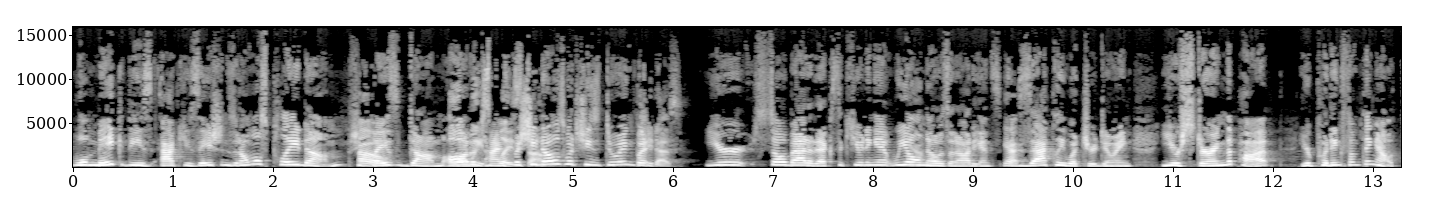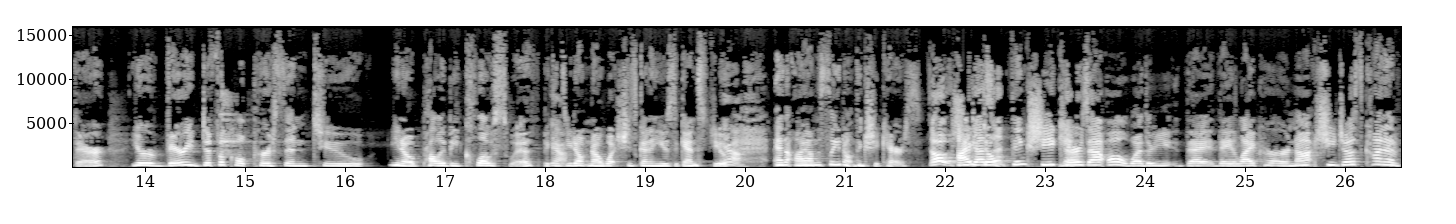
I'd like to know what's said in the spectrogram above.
will make these accusations and almost play dumb. She Oh. plays dumb a lot of times, but she dumb. knows what she's doing. But she does. you're so bad at executing it. We all know as an audience Yes. exactly what you're doing. You're stirring the pot. You're putting something out there. You're a very difficult person to, you know, probably be close with because Yeah. you don't know what she's going to use against you. Yeah. And I honestly don't think she cares. No, she I doesn't. don't think she cares at all whether you they they like her or not. She just kind of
